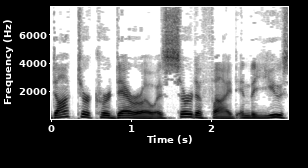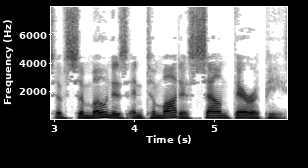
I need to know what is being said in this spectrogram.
Dr. Cordero is certified in the use of Samonas and Tomatis sound therapies.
